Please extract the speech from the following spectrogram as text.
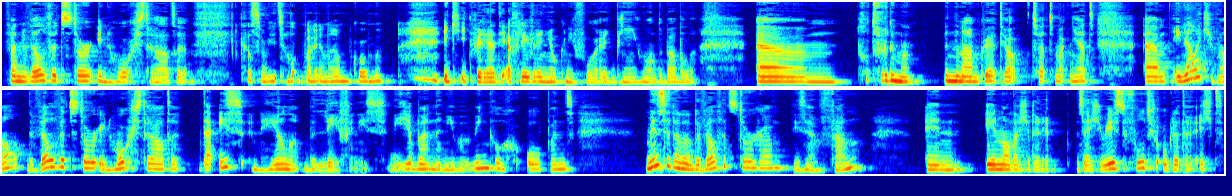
Van Velvet Store in Hoogstraten. ik ga ze een beetje op haar naam komen. Ik, ik bereid die aflevering ook niet voor, ik begin gewoon te babbelen. Um, godverdomme, in de naam kwijt. Ja, het maakt niet uit. Um, in elk geval, de Velvet Store in Hoogstraten, dat is een hele belevenis. Die hebben een nieuwe winkel geopend. Mensen die naar de Velvet Store gaan, die zijn fan. En eenmaal dat je er bent geweest, voelt je ook dat er echt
